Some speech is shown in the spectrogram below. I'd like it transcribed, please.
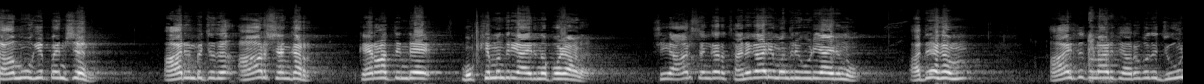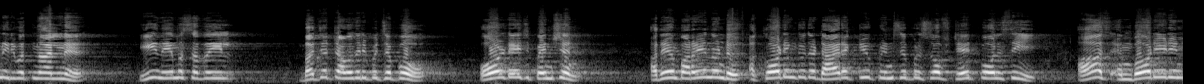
സാമൂഹ്യ പെൻഷൻ ആരംഭിച്ചത് ആർ ശങ്കർ കേരളത്തിന്റെ മുഖ്യമന്ത്രി ആയിരുന്നപ്പോഴാണ്. ശ്രീ ആർ ശങ്കർ ധനകാര്യമന്ത്രി കൂടിയായിരുന്നു. അദ്ദേഹം ആയിരത്തി തൊള്ളായിരത്തി അറുപത് ജൂൺ ഇരുപത്തിനാലിന് ഈ നിയമസഭയിൽ ബജറ്റ് അവതരിപ്പിച്ചപ്പോ ഓൾഡ് ഏജ് പെൻഷൻ അദ്ദേഹം പറയുന്നുണ്ട് according to the directive principles of state policy as embodied in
